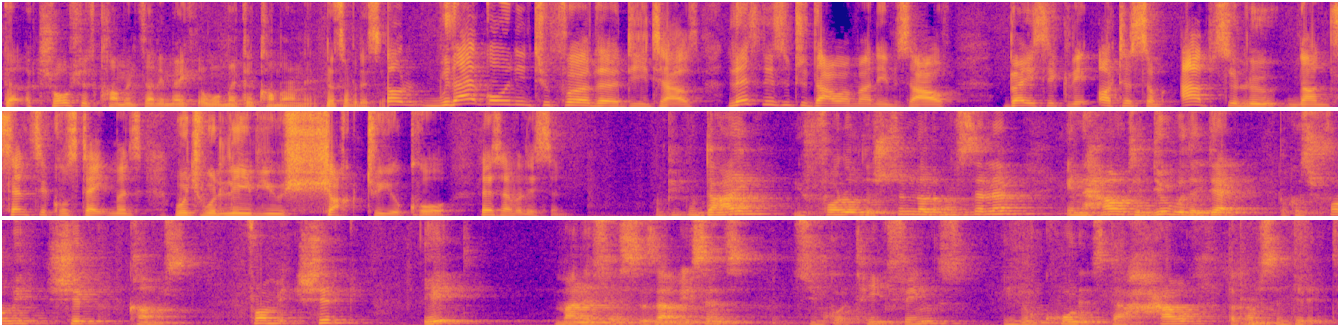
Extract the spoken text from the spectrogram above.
the atrocious comments that he makes and we'll make a comment on it. Let's have a listen so without going into further details let's listen to Dawah man himself basically utter some absolute nonsensical statements which would leave you shocked to your core. Let's have a listen. When people die you follow the sunnah of the Prophet in how to deal with the dead because from it shirk comes. From it shirk it manifests. Does that make sense? So you've got to take things in accordance to how the Prophet did it.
